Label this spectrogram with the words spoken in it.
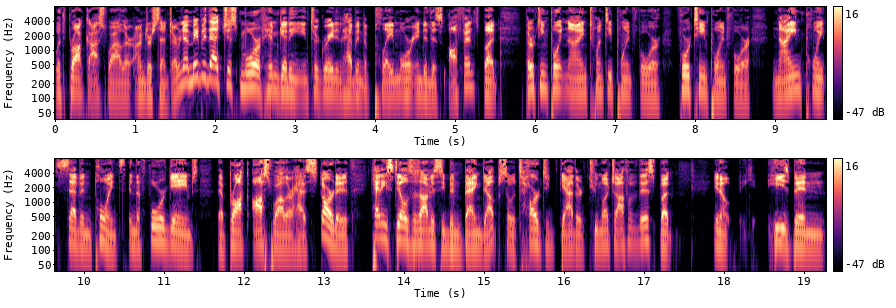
with Brock Osweiler under center. Now maybe that's just more of him getting integrated and having to play more into this offense, but 13.9, 20.4, 14.4, 9.7 points in the four games that Brock Osweiler has started. Kenny Stills has obviously been banged up, so it's hard to gather too much off of this, but you know, he's been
